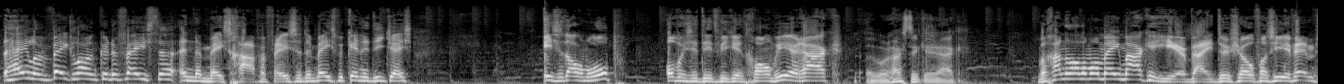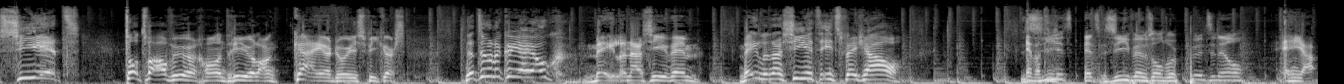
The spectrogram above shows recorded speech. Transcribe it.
de hele week lang kunnen feesten. En de meest gave feesten, de meest bekende DJ's. Is het allemaal op? Of is het dit weekend gewoon weer raak? Het wordt hartstikke raak. We gaan het allemaal meemaken hier bij de show van CFM. See it! Tot 12 uur, gewoon drie uur lang keihard door je speakers. Natuurlijk kun jij ook mailen naar CFM. Mailen naar See It in speciaal. CFM.nl En ja,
